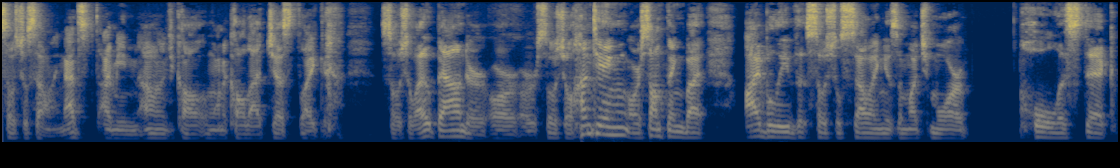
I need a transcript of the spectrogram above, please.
social selling. That's, I mean, I don't know if you call, want to call that just like social outbound or, or, or social hunting or something, but I believe that social selling is a much more holistic,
